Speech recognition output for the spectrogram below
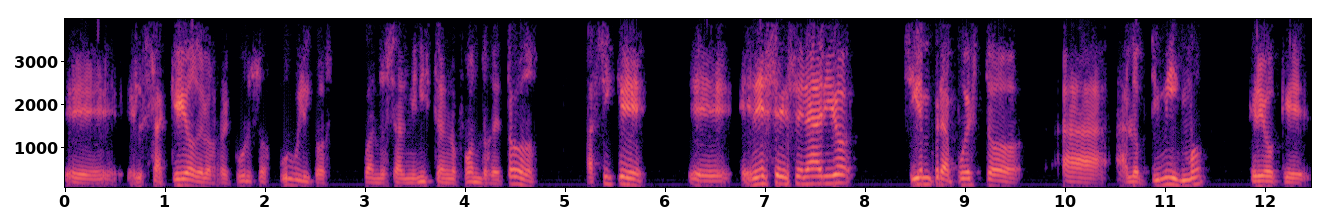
eh, el saqueo de los recursos públicos cuando se administran los fondos de todos. Así que eh, en ese escenario siempre apuesto a, al optimismo, creo que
